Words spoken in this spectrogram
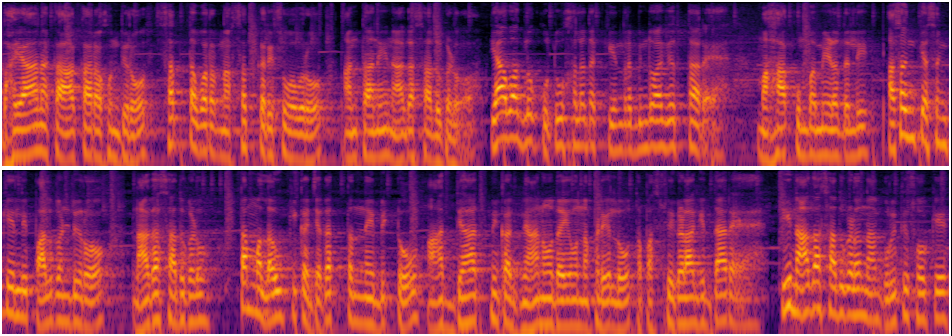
ಭಯಾನಕ ಆಕಾರ ಹೊಂದಿರೋ ಸತ್ತವರನ್ನ ಸತ್ಕರಿಸುವವರು ಅಂತಾನೆ ನಾಗಸಾಧುಗಳು ಯಾವಾಗಲೂ ಕುತೂಹಲದ ಕೇಂದ್ರ ಬಿಂದು ಆಗಿರ್ತಾರೆ ಮಹಾಕುಂಭ ಮೇಳದಲ್ಲಿ ಅಸಂಖ್ಯ ಸಂಖ್ಯೆಯಲ್ಲಿ ಪಾಲ್ಗೊಂಡಿರೋ ನಾಗಸಾಧುಗಳು ತಮ್ಮ ಲೌಕಿಕ ಜಗತ್ತನ್ನೇ ಬಿಟ್ಟು ಆಧ್ಯಾತ್ಮಿಕ ಜ್ಞಾನೋದಯವನ್ನು ಪಡೆಯಲು ತಪಸ್ವಿಗಳಾಗಿದ್ದಾರೆ. ಈ ನಾಗಸಾಧುಗಳನ್ನು ಗುರುತಿಸೋಕೆ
